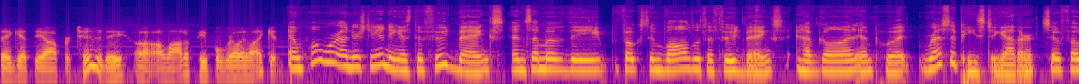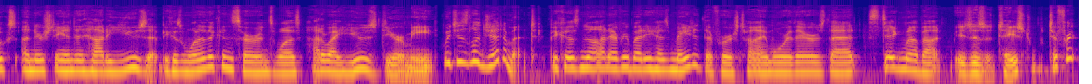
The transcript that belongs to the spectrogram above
they get the opportunity, uh, a lot of people really like it. And what we're understanding is the food banks and some of the folks involved with the food banks have gone and put recipes together so folks understand and how to use it. Because one of the concerns was, how do I use deer meat? Which is legitimate because not everybody has made it the first time time where there's that stigma about is does it taste different?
